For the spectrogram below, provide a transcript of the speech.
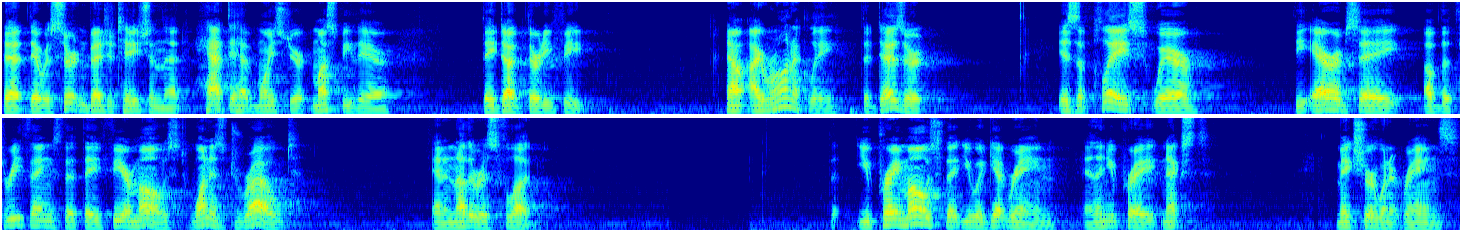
that there was certain vegetation that had to have moisture, must be there. They dug 30 feet. Now, ironically, the desert is a place where the Arabs say of the three things that they fear most, one is drought and another is flood. You pray most that you would get rain, and then you pray next, make sure when it rains,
